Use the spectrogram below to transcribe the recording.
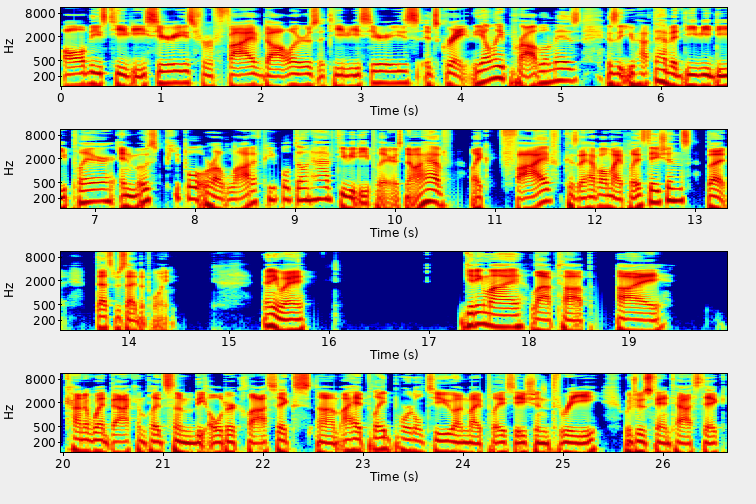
all these TV series for five dollars a TV series. It's great. The only problem is is that you have to have a DVD player, and most people or a lot of people don't have DVD players. Now I have like five because I have all my PlayStations, but that's beside the point. Anyway, getting my laptop, I kind of went back and played some of the older classics. Um, I had played Portal 2 on my PlayStation 3, which was fantastic.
